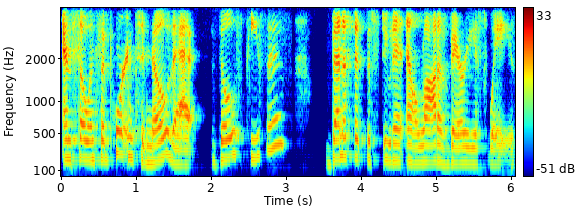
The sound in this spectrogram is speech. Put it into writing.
And so it's important to know that those pieces benefit the student in a lot of various ways.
